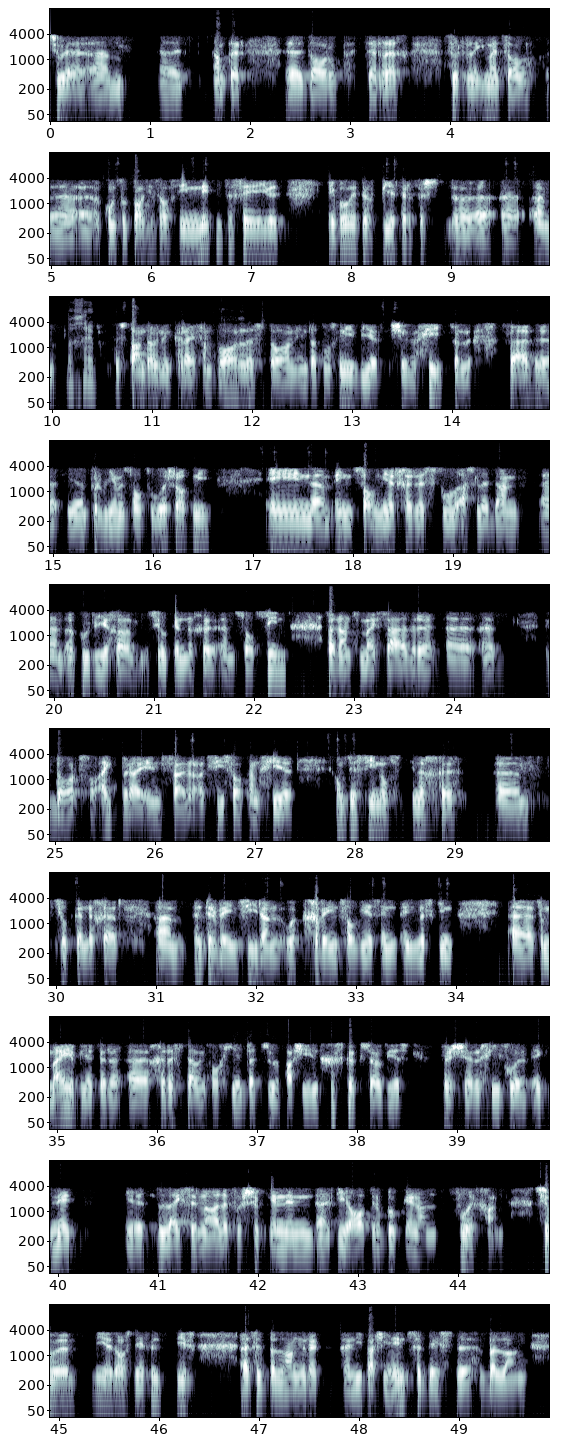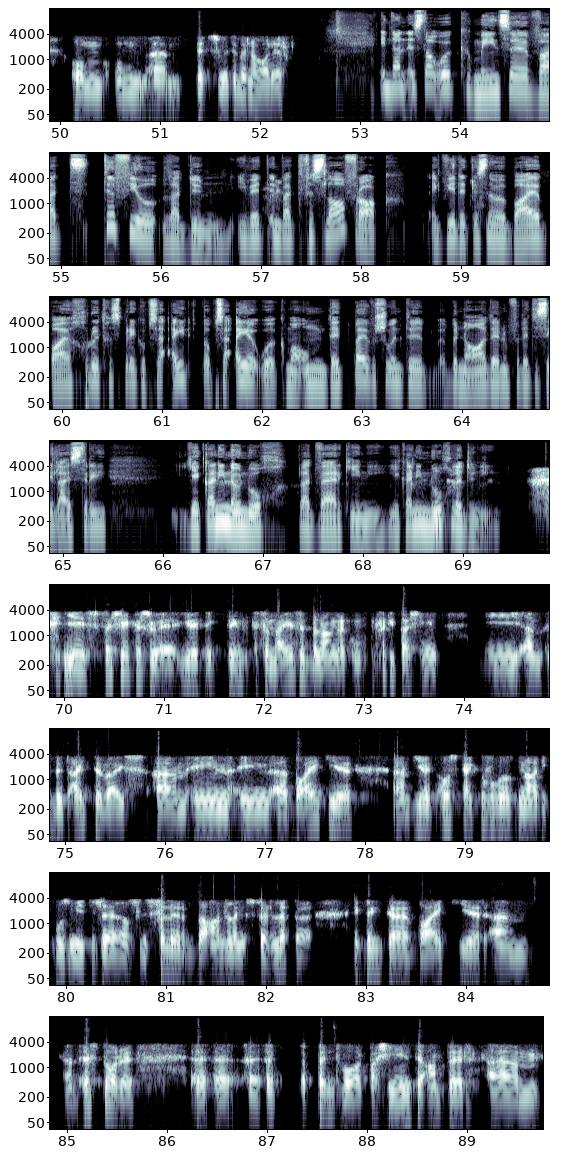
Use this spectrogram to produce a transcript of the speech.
so um uh amper uh, daarop terug sodat hulle iemand sal 'n uh, konsultasie sal sien net om te sê jy weet ek wil net 'n beter vers, uh, uh, um begrip. verstandhouding kry van waar hulle staan en dat ons nie deur chirurgie vir verdere ja, probleme sal veroorsaak nie en um, en sal meer gerus voel as hulle dan ehm, 'n um, kollega sielkundige um, sal sien wat dan vir my verdere uh, uh dorp sal uitbrei en verder advies sal kan gee om te sien of enige ehm um, sielkundige ehm um, intervensie dan ook gewens sal wees en en miskien uh vir my 'n beter uh, gerusstelling sal gee dat so 'n pasiënt geskik sou wees vir chirurgie voordat ek net jy weet luister na hulle versoek en in uh, teaterboek en dan voortgaan. So nee, daar's definitief is dit belangrik in die pasiënt se beste belang om om um, dit so te benader. En dan is daar ook mense wat te veel laat doen, jy weet, en wat verslaaf raak. Ek weet dit is nou 'n baie baie groot gesprek op sy eie op sy eie ook, maar om dit by 'n persoon te benader en vir dit te sê luister jy kan nie nou nog laat werk hier nie. Jy kan nie nog laat doen nie. Yes, verseker so. Uh, jy weet ek dink vir my is dit belangrik om vir die pasiënt die um, dit uit te wys. Ehm um, en en uh, baie keer ehm um, jy weet ons kyk byvoorbeeld na die kosmetiese of filler behandelings vir lippe. Ek dink uh, baie keer ehm um, is daar 'n 'n 'n punt waar pasiënte amper ehm um,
